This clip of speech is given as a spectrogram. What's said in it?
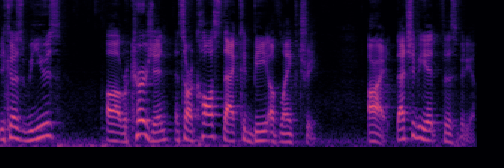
because we use uh, recursion, and so our call stack could be of length tree. All right, that should be it for this video.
